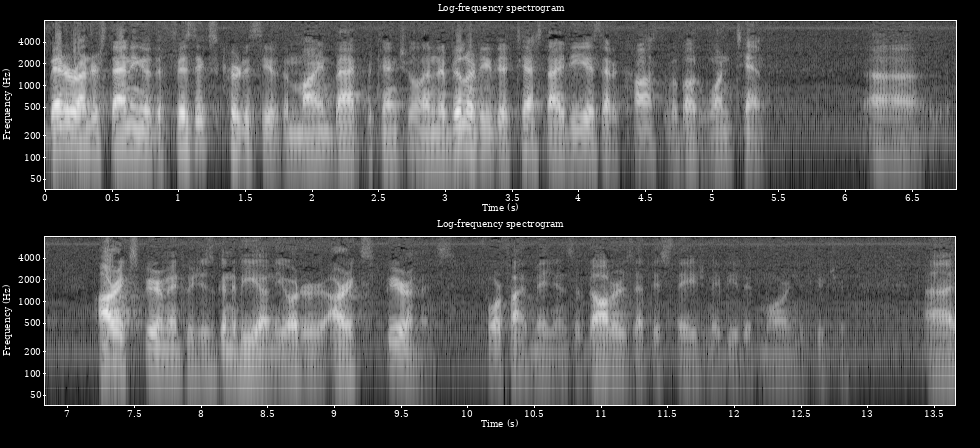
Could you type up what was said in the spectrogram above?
Better understanding of the physics, courtesy of the mine back potential, and ability to test ideas at a cost of about one tenth. Uh, our experiment, which is going to be on the order, our experiments, four or five millions of dollars at this stage, maybe a bit more in the future uh,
